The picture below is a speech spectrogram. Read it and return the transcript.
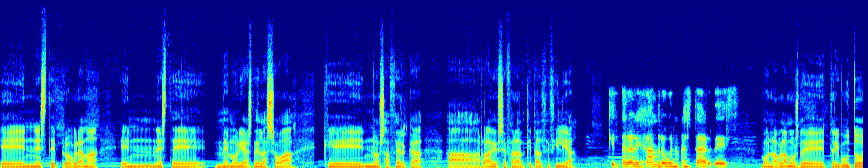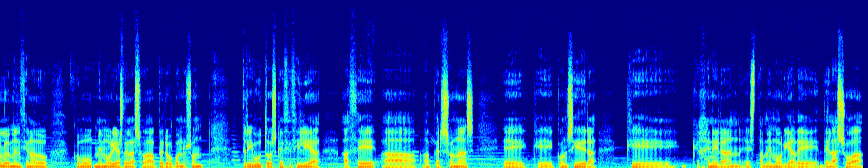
en este programa, en este Memorias de la SOA, que nos acerca a Radio Sefarad. ¿Qué tal, Cecilia? ¿Qué tal, Alejandro? Buenas tardes. Bueno, hablamos de tributo, lo he mencionado como Memorias de la SOA, pero bueno, son tributos que Cecilia hace a, personas eh, que considera que, generan esta memoria de, de, la SOA,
